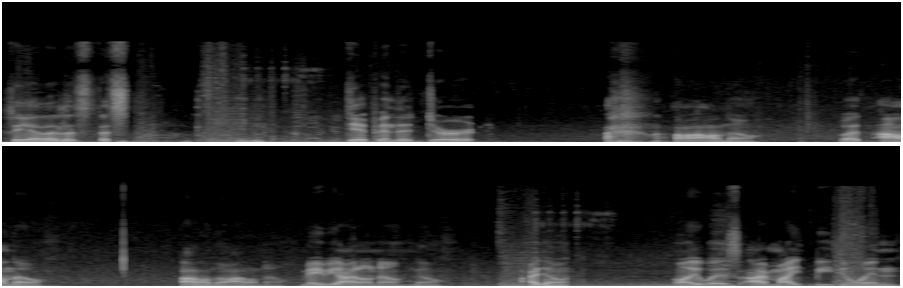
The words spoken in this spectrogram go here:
So yeah, let's let's dip in the dirt. I don't know, but I don't know. I don't know. I don't know. Maybe I don't know. No, I don't. Well, anyways, I might be doing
